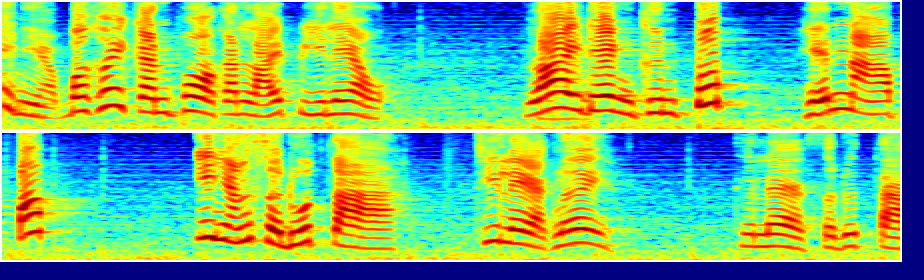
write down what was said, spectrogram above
น์เนี่ยบ่เคยกันพอกันหลายปีแล้ว ไล่เด้งขึ้นปุ๊บ เห็นหน้าปั๊บ อีหยังสะดุดตาที่แรกเลย ที่แรกสะดุดตา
